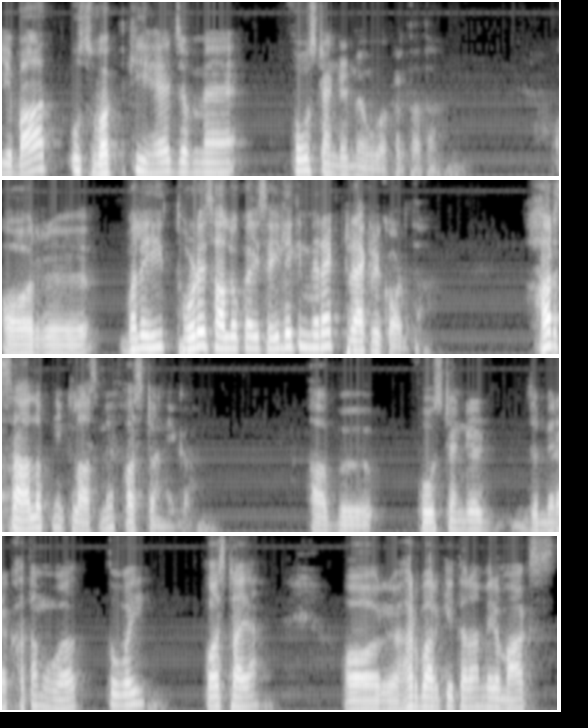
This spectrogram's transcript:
ये बात उस वक्त की है जब मैं फोर्थ स्टैंडर्ड में हुआ करता था। और, भले ही थोड़े सालों का ही सही, लेकिन मेरा एक ट्रैक रिकॉर्ड था। हर साल अपनी क्लास में फ़र्स्ट आने का। अब फोर्थ स्टैंडर्ड जब मेरा ख़त्म हुआ तो वही फ़र्स्ट आया। और हर बार की तरह मेरे marks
